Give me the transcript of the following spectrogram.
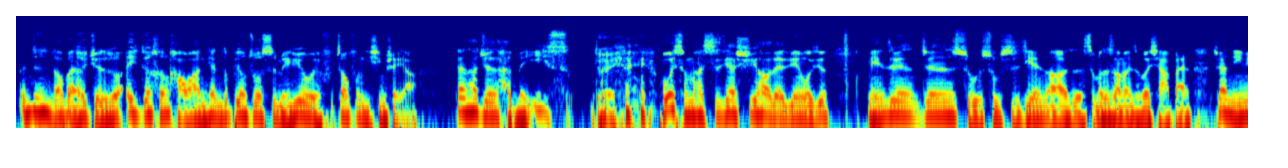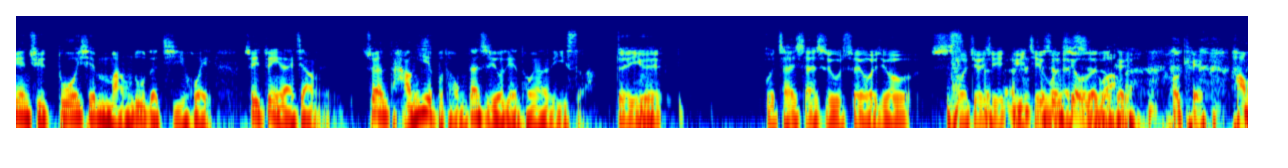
那，老板会觉得说，哎，这很好啊，你看你都不用做事，每个月会照付你薪水啊。但是他觉得很没意思，对，为什么时间虚耗在这边？我就 每天这边真数数时间啊，什么时候上班，什么下班，所以宁愿去多一些忙碌的机会。所以对你来讲，虽然行业不同，但是有点同样的意思了。对，因为。我才三十五岁，我就 我就已经遇见我的死亡了。OK，好，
